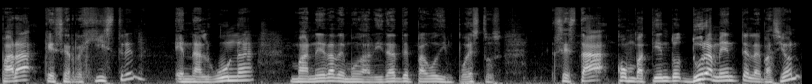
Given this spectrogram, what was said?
para que se registren en alguna manera de modalidad de pago de impuestos. Se está combatiendo duramente la evasión,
